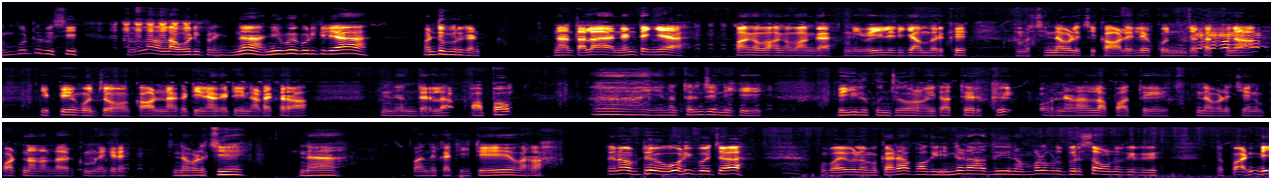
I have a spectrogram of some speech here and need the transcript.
எம்பூட்டு ருசி. நல்லா நல்லா ஓடி போடுங்க என்ன நீ போய் குடிக்கலையா? வண்டு முருகன். நான் தலை நின்ட்டீங்க. வாங்க வாங்க வாங்க. நீ வெயில் அடிக்காமல் இருக்கு. நம்ம சின்ன வளர்ச்சி காலையிலே கொஞ்சம் கத்துனா இப்பயும் கொஞ்சம் கால் நகட்டி நகட்டி நடக்கிறா. என்னன்னு தெரில பார்ப்போம் எனக்கு தெரிஞ்சு இன்னைக்கு வெயில் கொஞ்சம் இதாகத்தான் இருக்குது ஒரு நிலம்லாம் பார்த்து சின்ன வளர்ச்சி பாட்டினா நல்லா இருக்கும்னு நினைக்கிறேன். சின்ன வளர்ச்சி என்ன? அப்போ வந்து கட்டிக்கிட்டே வரா இத்தனை அப்படியே ஓடி போச்சா? பைபிள் நம்ம கடை பார்க்க என்னடா அது? நம்மளோட பெருசாக ஒன்று தெரியுது. இந்த பண்ணி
